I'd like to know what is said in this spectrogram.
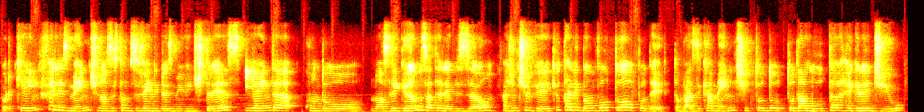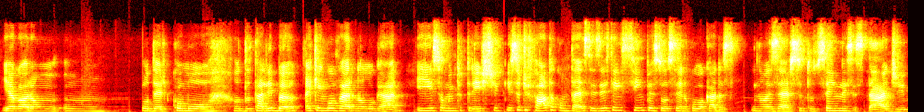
porque infelizmente nós estamos vivendo em 2023 e ainda quando nós ligamos a televisão, a gente vê que o Talibã voltou ao poder. Então, basicamente, tudo, toda a luta regrediu e agora um, um poder como o do Talibã é quem governa o lugar. E isso é muito triste. Isso de fato acontece. Existem sim pessoas sendo colocadas no exército sem necessidade,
